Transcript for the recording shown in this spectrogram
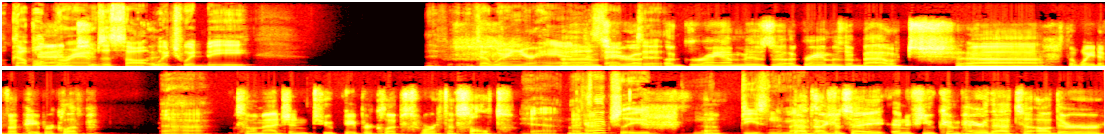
a couple And grams of salt, which would be if if that were in your hand. Um, so a, a gram is a gram is about uh, the weight of a paperclip. uh huh? So imagine two paper clips worth of salt. Yeah, that's Okay. actually a Uh, decent amount. That I should say, and if you compare that to other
